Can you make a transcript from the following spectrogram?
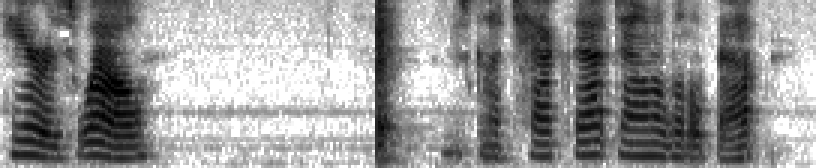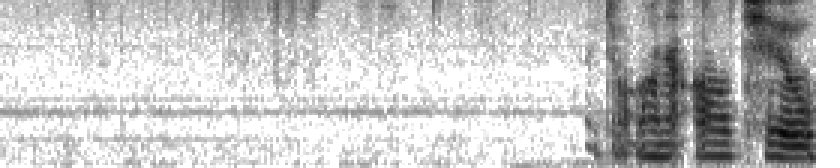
here as well. I'm just going to tack that down a little bit. I don't want it all to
